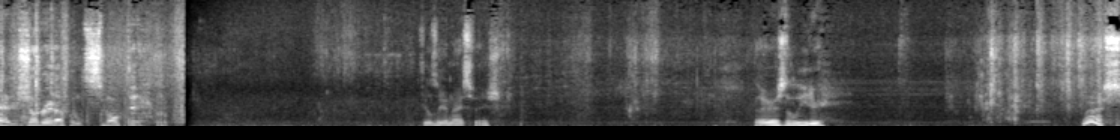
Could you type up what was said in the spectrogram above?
Yeah, it showed right up and smoked it. Feels like a nice fish. There's the leader. Nice.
